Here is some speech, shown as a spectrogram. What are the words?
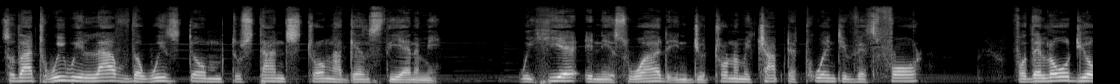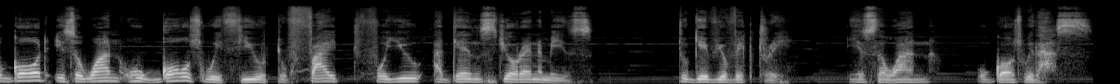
so that we will have the wisdom to stand strong against the enemy. We hear in His word in Deuteronomy chapter 20, verse 4 For the Lord your God is the one who goes with you to fight for you against your enemies, to give you victory. Is the one who goes with us.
